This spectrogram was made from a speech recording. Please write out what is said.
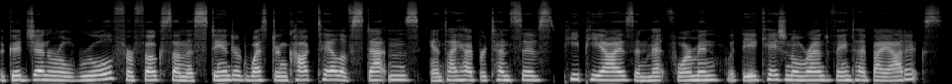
A good general rule for folks on the standard Western cocktail of statins, antihypertensives, PPIs, and metformin with the occasional round of antibiotics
